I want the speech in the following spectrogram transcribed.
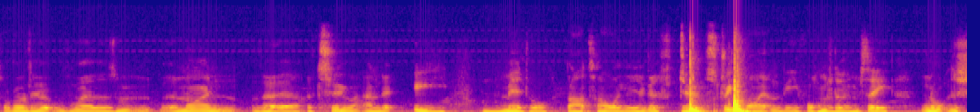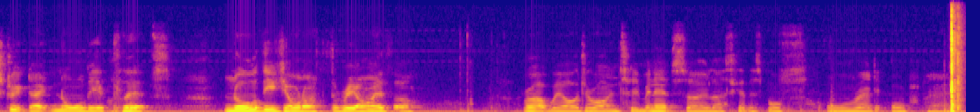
So I've got to do it with where there's a 9 there, a 2 and an E in the middle. That's how you're going to do it StreetLite and the 400MC, not the StreetDeck, nor the Eclipse, nor the Gemini 3 either. Right, we are on 2 minutes, so let's get this boss all ready, all prepared.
